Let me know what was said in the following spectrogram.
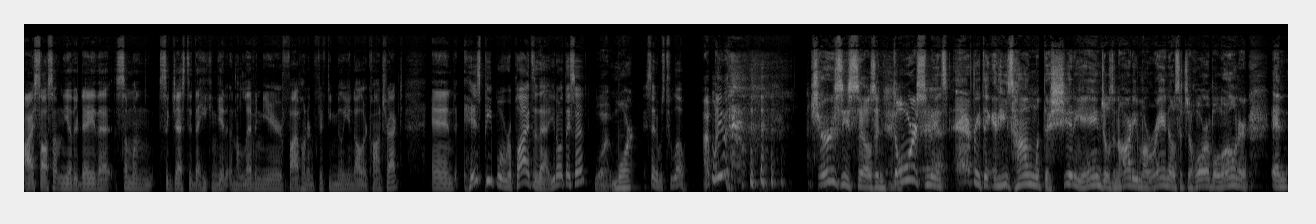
I saw something the other day that someone suggested that he can get an 11 year, 550 million dollar contract, and his people replied to that. You know what they said? What more? They said it was too low. I believe it. Jersey sales, endorsements, everything. And he's hung with the shitty Angels and Arte Moreno, such a horrible owner. And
